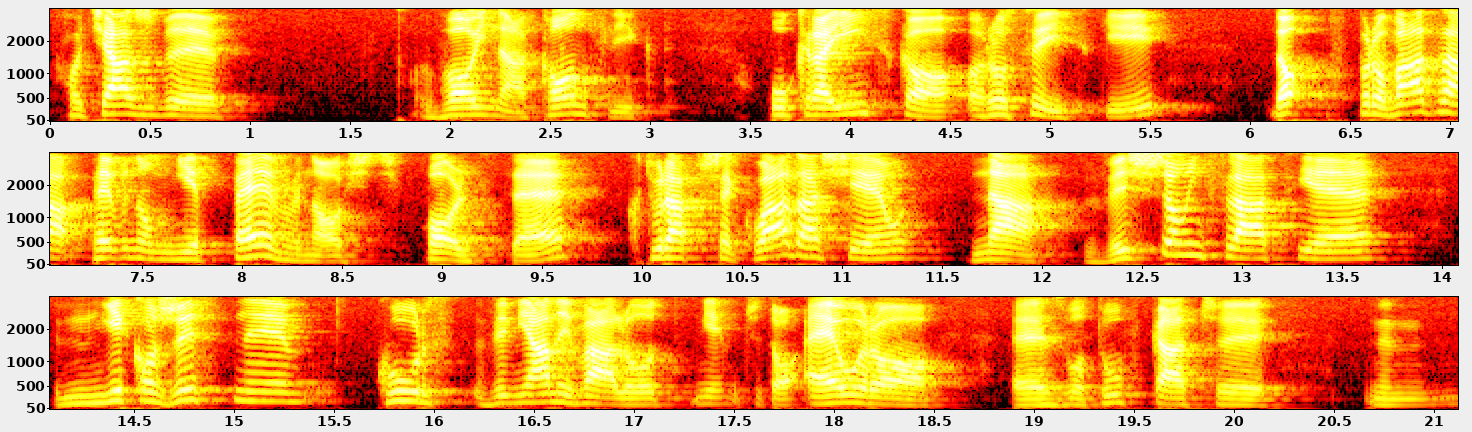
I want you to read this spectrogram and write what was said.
chociażby wojna, konflikt ukraińsko-rosyjski, no, wprowadza pewną niepewność w Polsce, która przekłada się na wyższą inflację, niekorzystny kurs wymiany walut, nie wiem, czy to euro, e, złotówka, czy, mm,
